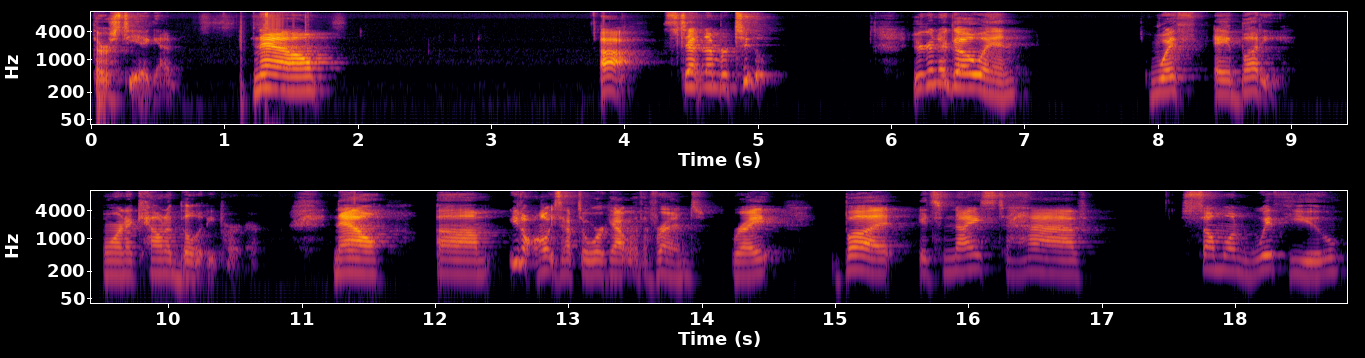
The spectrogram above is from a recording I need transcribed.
Thirsty again. Now, ah, step number two. You're going to go in with a buddy or an accountability partner. Now, um, you don't always have to work out with a friend, right? But it's nice to have someone with you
